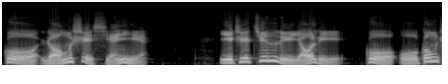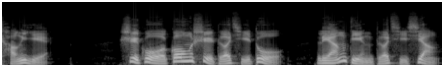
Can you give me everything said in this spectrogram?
故荣氏贤也；以知军旅有礼，故武功成也。是故公事得其度，梁鼎得其象，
